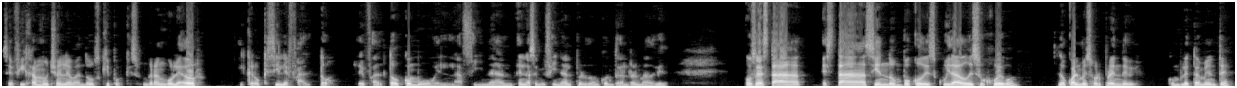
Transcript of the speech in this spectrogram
se fija mucho en Lewandowski porque es un gran goleador. Y creo que sí le faltó. Le faltó como en la final, en la semifinal, perdón, contra el Real Madrid. O sea, está está siendo un poco descuidado de su juego, lo cual me sorprende completamente.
